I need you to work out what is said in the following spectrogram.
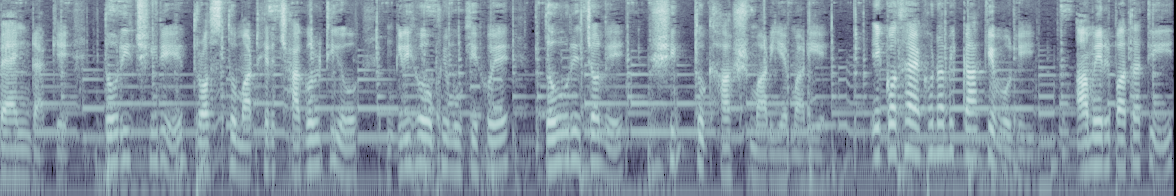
ব্যাং ডাকে। দড়ি ছিঁড়ে ত্রস্ত মাঠের ছাগলটিও গৃহ অভিমুখী হয়ে দৌড়ে চলে সিক্ত ঘাস মারিয়ে মারিয়ে। এ কথা এখন আমি কাকে বলি? আমের পাতাটি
